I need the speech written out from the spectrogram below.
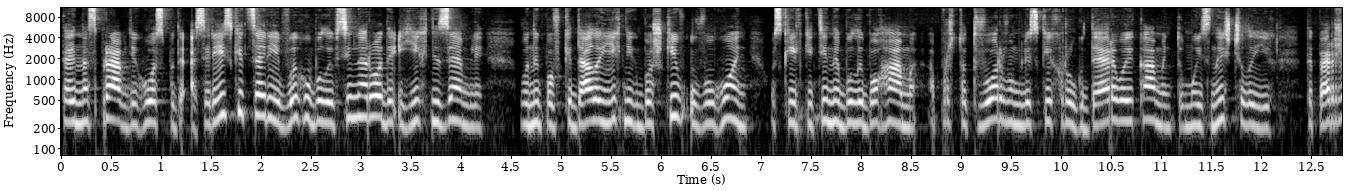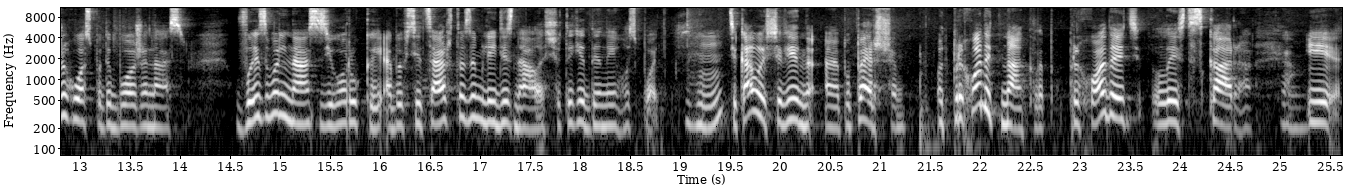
Та й насправді, Господи, асирійські царі вигубили всі народи і їхні землі. Вони повкидали їхніх божків у вогонь, оскільки ті не були богами, а просто творвом людських рук, дерево і камінь, тому й знищили їх. Тепер же, Господи, Боже нас. Визволь нас з його руки, аби всі царства землі дізнались, що ти єдиний Господь. Цікаво, що він, е, по-перше, от приходить наклеп, приходить лист скарга. І е,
